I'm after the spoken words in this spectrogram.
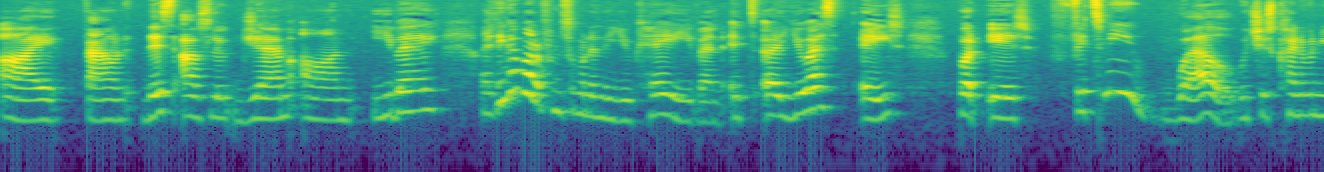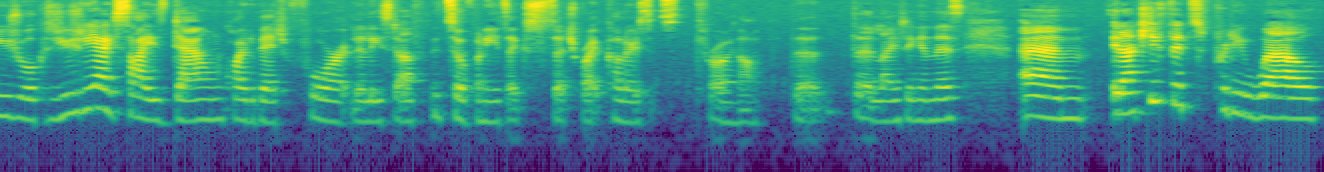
I found this absolute gem on eBay. I think I bought it from someone in the UK even. It's a US 8 but it fits me well, which is kind of unusual because usually I size down quite a bit for Lilly stuff. It's so funny, it's like such bright colours, it's throwing off the, the lighting in this. Um, it actually fits pretty well.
